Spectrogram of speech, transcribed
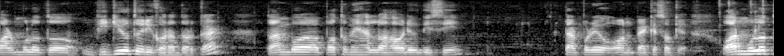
ওর মূলত ভিডিও তৈরি করা দরকার। তো আমি প্রথমে হ্যালো হাওয়ার ইউ দিছি। তারপরে অন প্যাকেজ ওকে ওর মূলত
